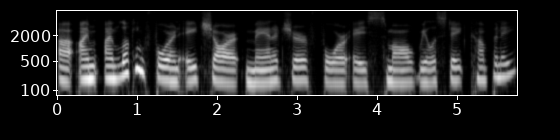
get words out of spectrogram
Uh, I'm I'm looking for an HR manager for a small real estate company.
